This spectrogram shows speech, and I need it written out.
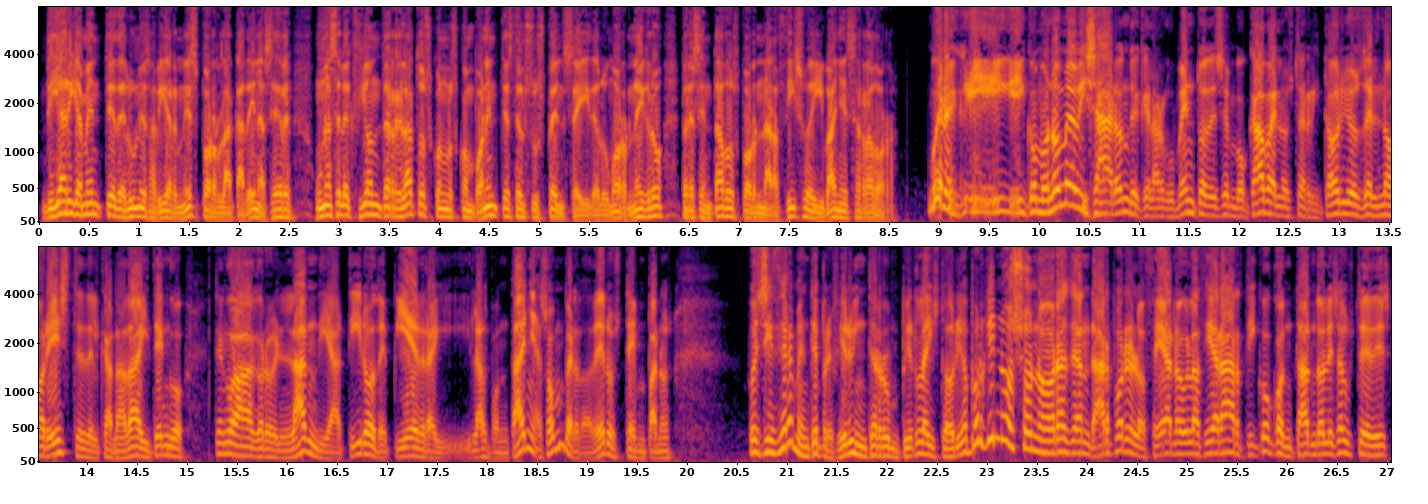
Diariamente de lunes a viernes por la cadena Ser, una selección de relatos con los componentes del suspense y del humor negro presentados por Narciso e Ibáñez Serrador. Bueno, y, como no me avisaron de que el argumento desembocaba en los territorios del noreste del Canadá y tengo, tengo a Groenlandia a tiro de piedra y las montañas son verdaderos témpanos, pues sinceramente prefiero interrumpir la historia porque no son horas de andar por el océano glaciar ártico contándoles a ustedes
